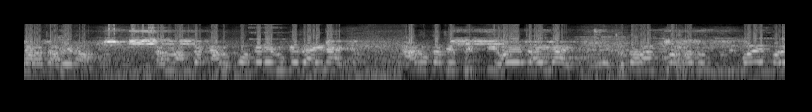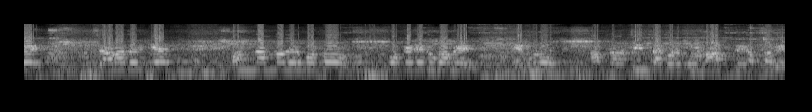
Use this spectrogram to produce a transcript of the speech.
করা যাবে না। কারণ আমরা কারও পকেটে ঢুকে যাই নাই। কারও কাছে বিক্রি হয়ে যায় নাই। সুতরাং প্রশাসন যদি মনে করে যে আমাদেরকে অন্যান্যদের মতো পকেটে ঢুকাবে এগুলো আপনারা চিন্তা করে কোনো লাভ নেই আপনাদের।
